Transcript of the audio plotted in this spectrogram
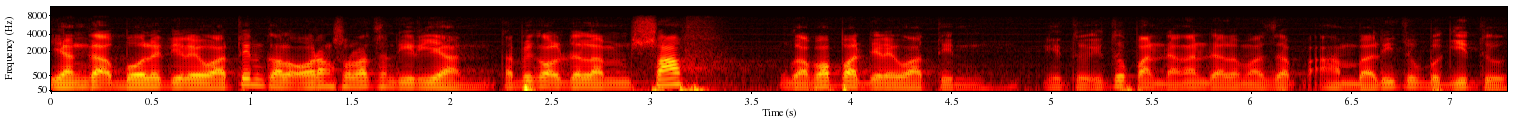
yang nggak boleh dilewatin kalau orang sholat sendirian. Tapi kalau dalam saf nggak apa-apa dilewatin. Gitu. Itu pandangan dalam mazhab Hambali itu begitu.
